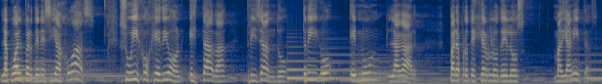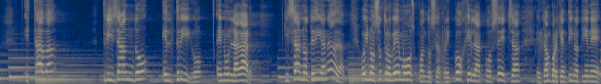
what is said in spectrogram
la cual pertenecía a Joás. Su hijo Gedeón estaba trillando trigo en un lagar para protegerlo de los madianitas. Estaba trillando el trigo en un lagar. Quizás no te diga nada. Hoy nosotros vemos cuando se recoge la cosecha, el campo argentino tiene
